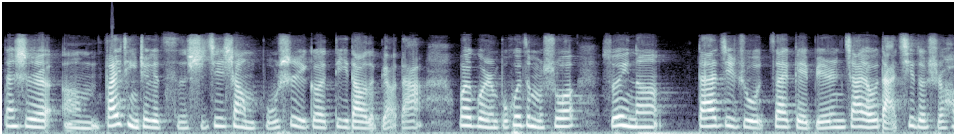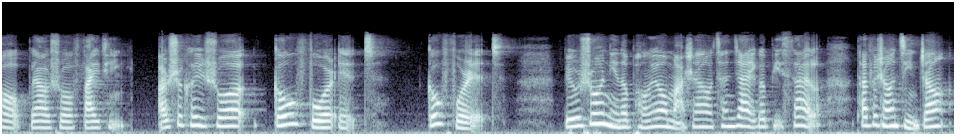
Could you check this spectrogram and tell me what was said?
但是，嗯，fighting 这个词实际上不是一个地道的表达，外国人不会这么说。所以呢，大家记住，在给别人加油打气的时候，不要说 fighting，而是可以说 Go for it。Go for it。比如说，你的朋友马上要参加一个比赛了，他非常紧张，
